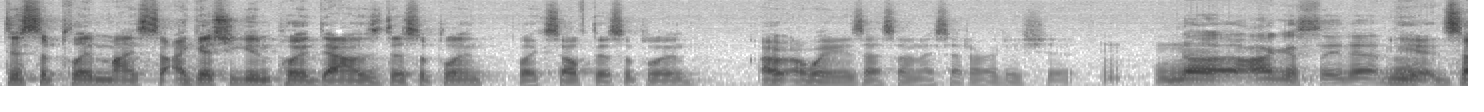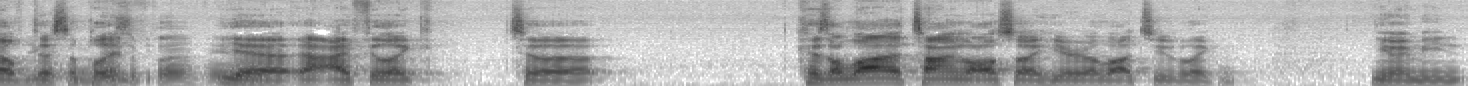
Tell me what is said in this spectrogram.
discipline myself. I guess you can put it down as discipline, like self discipline. Oh, oh wait, is that something I said already? Shit. No, I can say that. Though. Yeah, self discipline. Discipline. Yeah. I I feel like to, because a lot of time also I hear a lot too, like, you know what I mean,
